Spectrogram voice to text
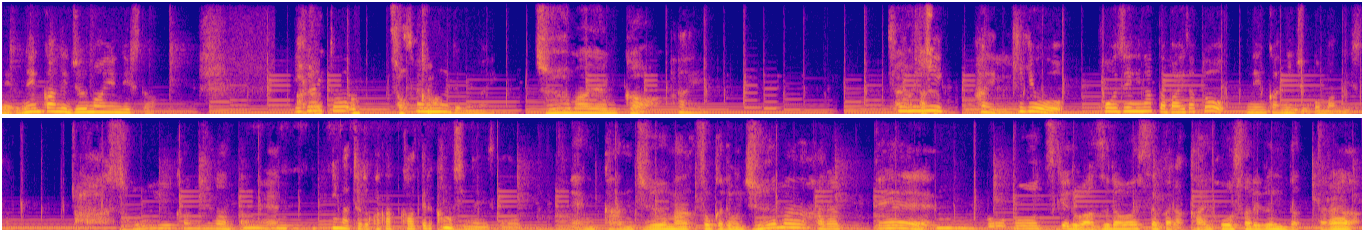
えっと年間で10万円でした。意外とそんか、なでもない。10万円か。はい。ちなみに、はい、うん企業、法人になった場合だと年間25万でした。ああ、そういう感じなんだね。今ちょっと価格変わってるかもしれないですけど、年間10万、そうか、でも10万払って、方法をつける煩わしさから解放されるんだったら、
